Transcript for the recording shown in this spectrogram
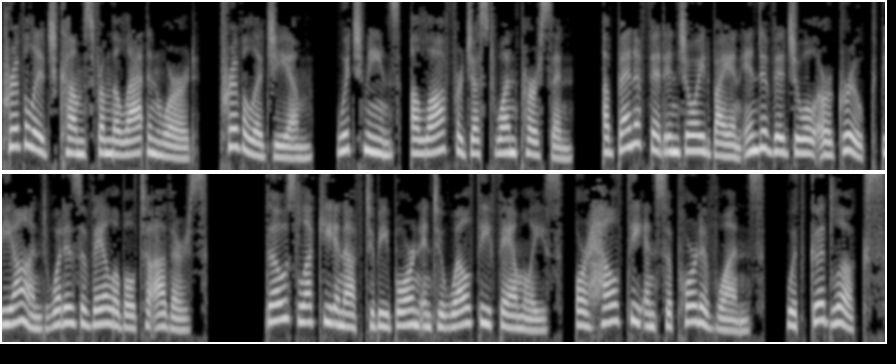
Privilege comes from the Latin word, privilegium, which means, a law for just one person, a benefit enjoyed by an individual or group beyond what is available to others. Those lucky enough to be born into wealthy families, or healthy and supportive ones, with good looks,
